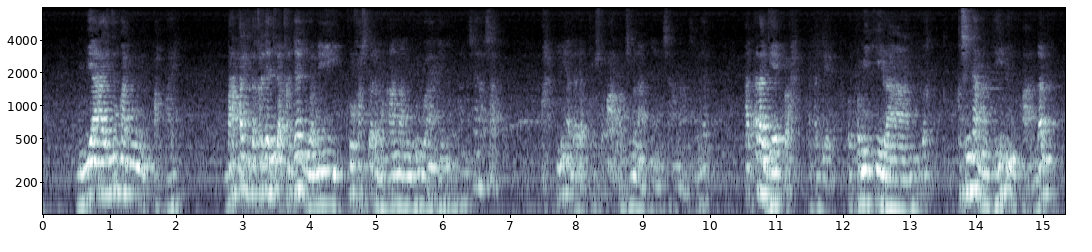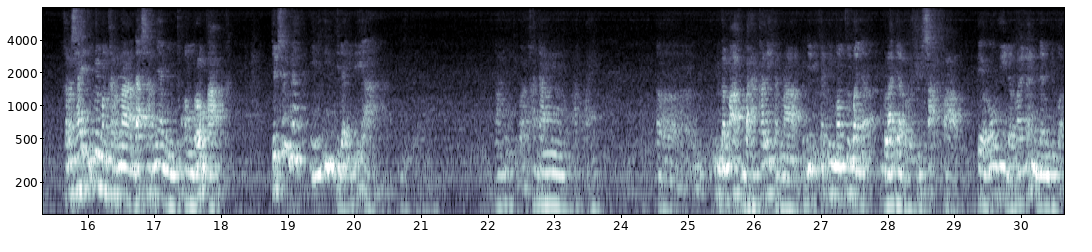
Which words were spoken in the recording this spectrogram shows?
Biara itu kan apa ya? Barangkali kita kerja tidak kerja juga di kulkas itu ada makanan juga gitu kan. Saya rasa ah ini ada, ada persoalan sebenarnya di sana ada, ada gap lah ada gap. Pemikiran kesenjangan kehidupan. Dan karena saya itu memang karena dasarnya memang tukang berontak jadi saya bilang ini, ini tidak ideal. Lalu juga kadang apa ya eh, minta maaf barangkali karena pendidikan imam itu banyak belajar filsafat, teologi dan lain-lain. Dan juga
